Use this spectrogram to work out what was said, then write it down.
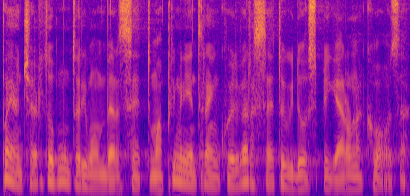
poi a un certo punto arriva un versetto, ma prima di entrare in quel versetto vi devo spiegare una cosa.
